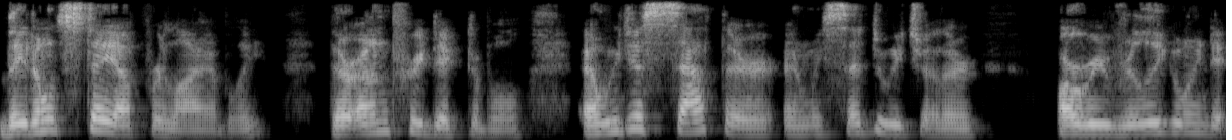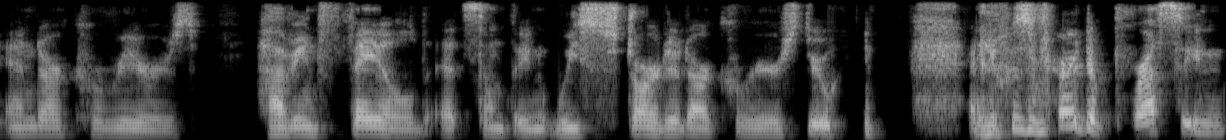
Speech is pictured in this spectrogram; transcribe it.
They don't stay up reliably. They're unpredictable. And we just sat there and we said to each other, are we really going to end our careers having failed at something we started our careers doing. And it was a very depressing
